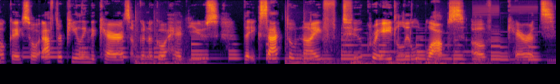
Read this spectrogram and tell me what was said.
Okay, so after peeling the carrots, I'm gonna go ahead use the X-Acto knife to create little blocks of carrots.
